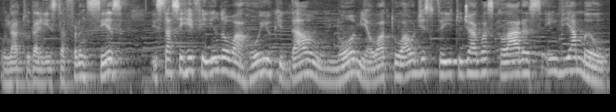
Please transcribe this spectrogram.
O naturalista francês está se referindo ao arroio que dá o nome ao atual distrito de Águas Claras, em Viamão.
